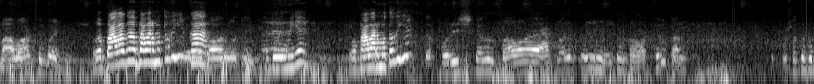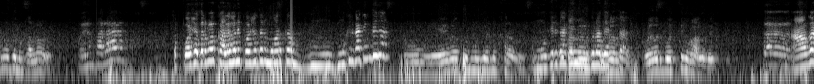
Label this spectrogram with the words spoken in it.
বাবা হচ্ছে বইটি ও বাবা গো বাবার মতো হইয়া? কার? বাবার মতোই দুই মিলে ও বাবার মতো হইয়া? পরিষ্কার বাবা একবারে পরিষ্কার বাবার থেকেও কালো। পোশাতে তোর মতন কালো হবে। ওইরকম হবে তো পয়সাদের বউ কালো হলে পয়সাদের মোর কা- মুখের কাটিং দেখা? মেয়েরও তো মুখে এমনি খারাপ মুখের কাটিংগুলো দেখতে ওদের বই থেকে ভালো দেখতে আমাকে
